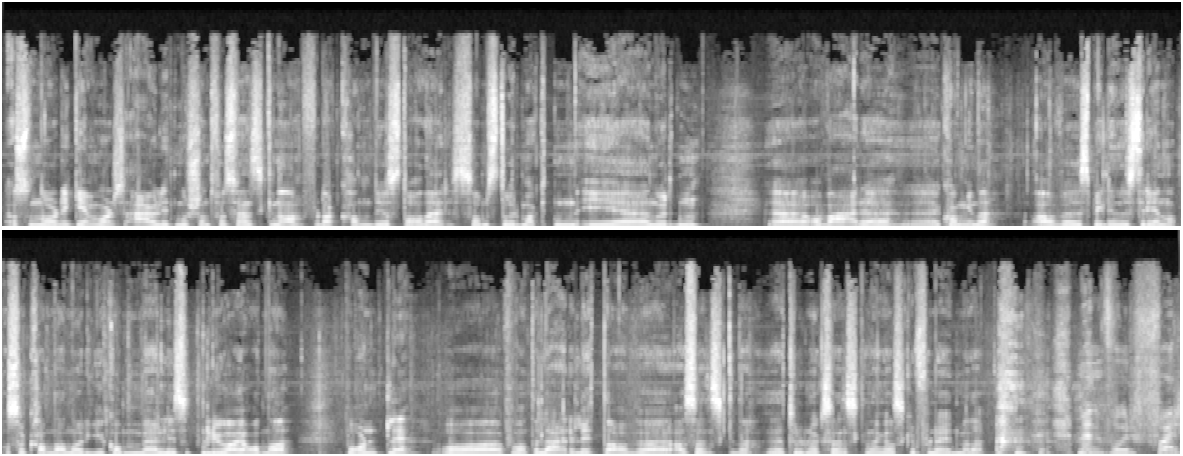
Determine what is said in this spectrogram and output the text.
altså Nordic Game Awards er jo litt morsomt for svenskene, for da kan de jo stå der som stormakten i Norden eh, og være eh, kongene av spillindustrien. Og så kan da Norge komme med litt lua i hånda på ordentlig og på en måte lære litt av, av svenskene. Jeg tror nok svenskene er ganske fornøyd med det. Men hvorfor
